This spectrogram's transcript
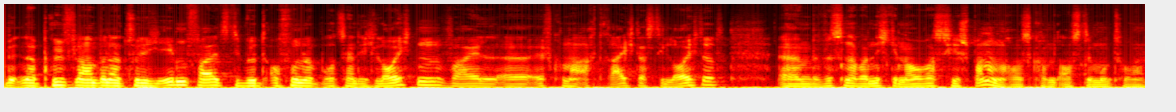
Mit einer Prüflampe natürlich ebenfalls, die wird auf hundertprozentig leuchten, weil äh, 11,8 reicht, dass die leuchtet. Ähm, wir wissen aber nicht genau, was hier Spannung rauskommt aus dem Motor.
